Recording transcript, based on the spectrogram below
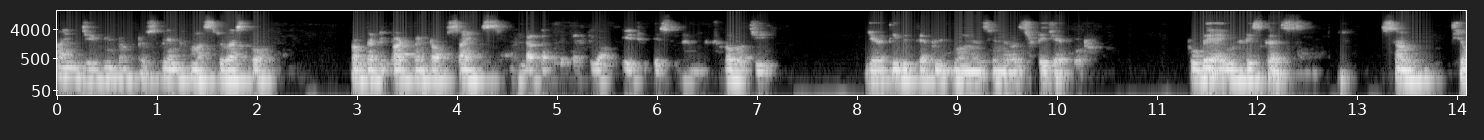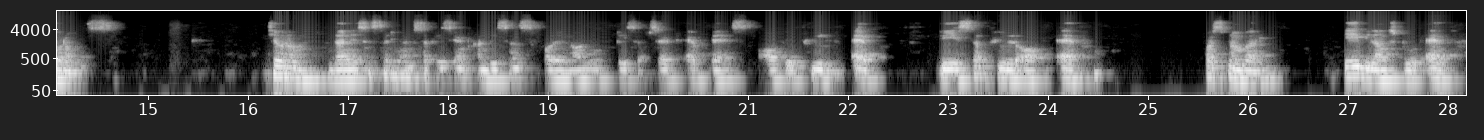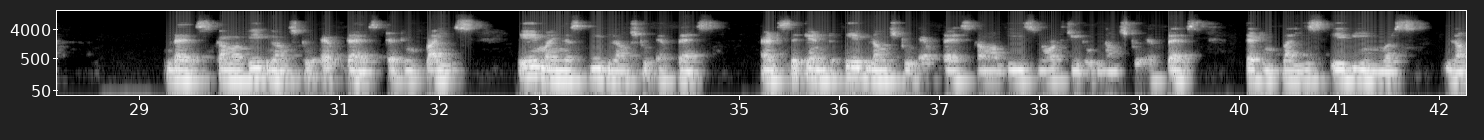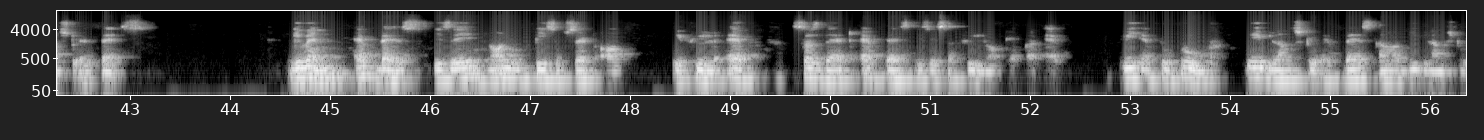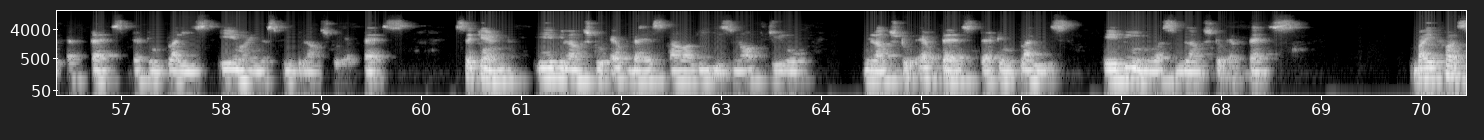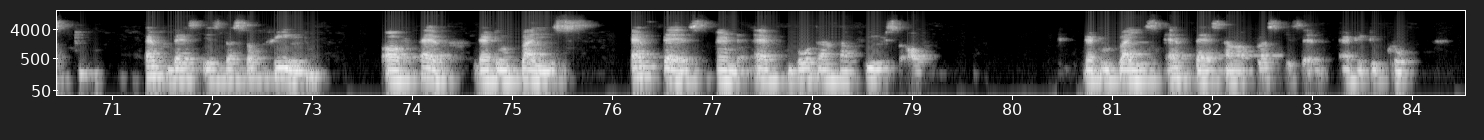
I am JV Dr. Surendra Kumar from the Department of Science under the Faculty of Education and Methodology, Jayoti Vidyapeeth Women's University, Jaipur. Today I will discuss some theorems. Theorem, the necessary and sufficient conditions for a non-empty subset F dash of a field F be a subfield of F. First number, A belongs to F dash comma b belongs to f dash that implies a minus b belongs to f dash. And second a belongs to f dash comma b is not zero belongs to f dash. That implies a b inverse belongs to f dash. Given f dash is a non-empty subset of a field f such that f dash is a subfield of f. We have to prove a belongs to f dash comma b belongs to f dash. That implies a minus b belongs to f dash. Second a belongs to f dash comma b is not zero. Belongs to f dash that implies a b inverse belongs to f dash. By first f dash is the subfield of f. That implies f dash and f both are the fields of that implies f dash comma plus is an additive group.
